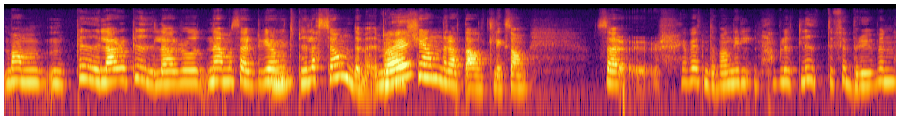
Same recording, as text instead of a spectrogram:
man pilar och pilar och nej, men så här, jag vill inte pila sönder mig. Men Nej. man känner att allt liksom, så här, jag vet inte, man är, har blivit lite för brun.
